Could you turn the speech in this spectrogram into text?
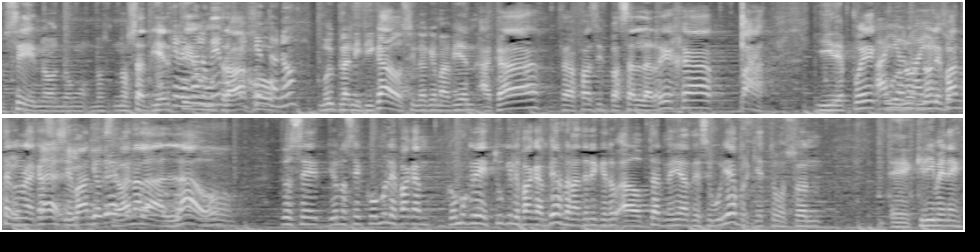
no sé, no, no, no- no se Que les advierte un mismo trabajo gente o no. muy planificado, sino que más bien acá está fácil pasar la reja, pa, y después como no no, hay no les basta con una casa, Claro, se van, se van a la al lado. como- Entonces, yo no sé cómo les va a cómo crees tú que les va a cambiar, van a tener que adoptar medidas de seguridad porque estos son eh, crímenes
